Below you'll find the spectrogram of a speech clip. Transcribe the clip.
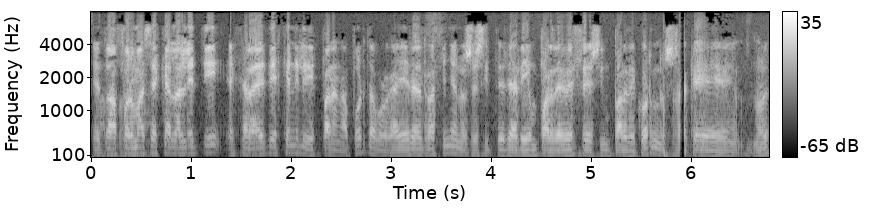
De todas formas, es que al Atleti, es que al Atleti es que ni le disparan a puerta, porque ayer el Racing yo no sé si tiraría un par de veces y un par de cornos, o sea que, no.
